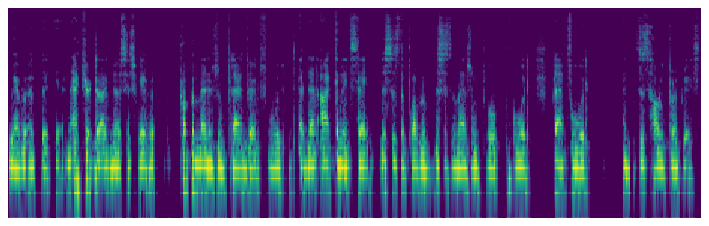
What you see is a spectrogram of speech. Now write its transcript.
we have a, an accurate diagnosis, we have a proper management plan going forward, and that I can then say, this is the problem, this is the management forward plan forward, and this is how we progress.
